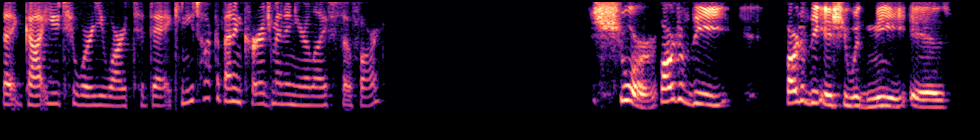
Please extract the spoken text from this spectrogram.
that got you to where you are today. Can you talk about encouragement in your life so far? Sure. Part of the part of the issue with me is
